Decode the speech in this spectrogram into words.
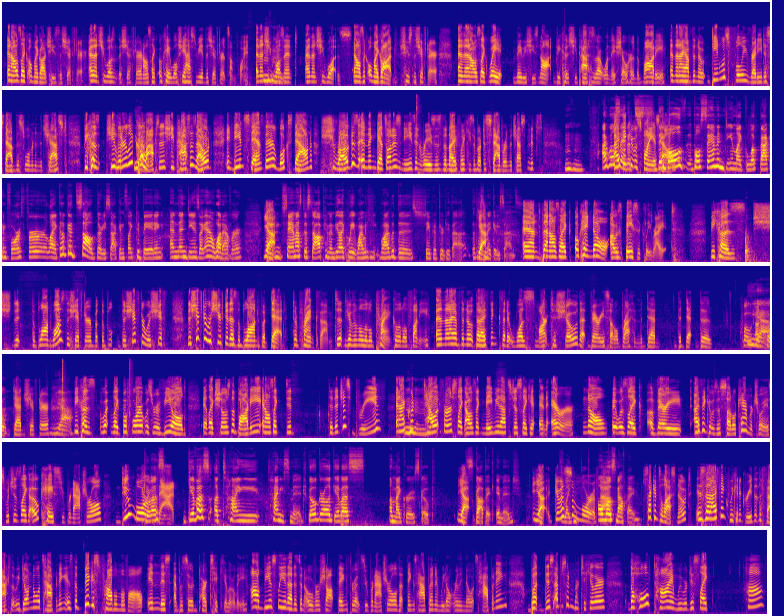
and I was like, "Oh my god, she's the shifter." And then she wasn't the shifter, and I was like, "Okay, well she has to be the shifter at some point." And then she Mhm. wasn't, and then she was, and I was like, "Oh my god, she's the shifter." And then I was like, "Wait." Maybe she's not because she passes out when they show her the body. And then I have the note Dean was fully ready to stab this woman in the chest because she literally Yeah. collapses, she passes out, and Dean stands there, looks down, shrugs, and then gets on his knees and raises the knife like he's about to stab her in the chest. And it's hmm I will. I say think that it was funny as they hell. both both Sam and Dean like look back and forth for like a good solid thirty seconds, like debating, and then Dean is like, "Eh, whatever." yeah. And Sam has to stop him and be like, "Wait, why would he? Why would the shapeshifter do that? That doesn't Yeah. make any sense." And then I was like, okay, no, I was basically right. Because sh- the, the blonde was the shifter, but the bl- the shifter was shift the shifter was shifted as the blonde but dead to prank them, to give them a little prank, a little funny. And then I have the note that I think that it was smart to show that very subtle breath in the dead the dead the quote Yeah. unquote dead shifter Yeah. because what like before it was revealed it like shows the body and i was like did did it just breathe and i couldn't Mhm. tell at first like i was like maybe that's just like an error no it was like a very i think it was a subtle camera choice which is like okay supernatural do more Give of us- that Give us a tiny, tiny smidge. Go, girl. Give us a microscope. yeah Scopic image. Yeah give us Like, some more of that Almost nothing. Second to last note is that I think we can agree that the fact that we don't know what's happening is the biggest problem of all in this episode, particularly. Obviously, that is an overshot thing throughout Supernatural that things happen and we don't really know what's happening. But this episode in particular, the whole time we were just like, huh?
